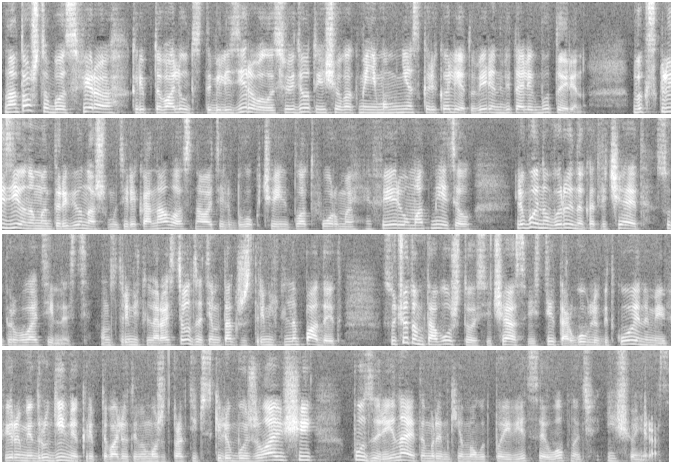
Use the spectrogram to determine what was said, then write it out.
На то, чтобы сфера криптовалют стабилизировалась, уйдет еще как минимум несколько лет, уверен Виталик Бутерин. В эксклюзивном интервью нашему телеканалу основатель блокчейн-платформы Ethereum отметил, любой новый рынок отличает суперволатильность. Он стремительно растет, затем также стремительно падает. С учетом того, что сейчас вести торговлю биткоинами, эфирами и другими криптовалютами может практически любой желающий, пузыри на этом рынке могут появиться и лопнуть еще не раз.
